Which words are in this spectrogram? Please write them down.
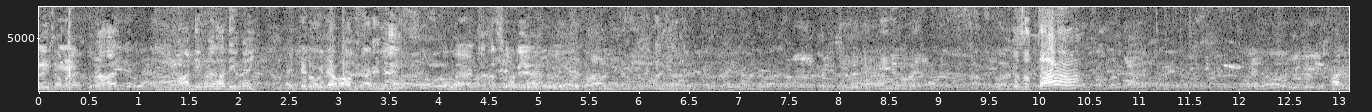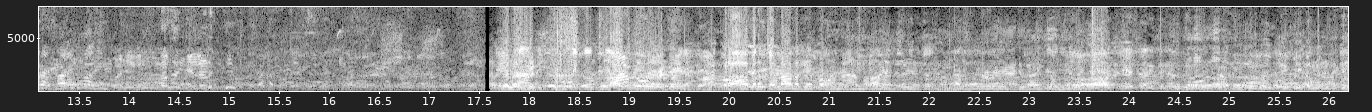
ਸਾਡੀ ਬਣਾਈ ਸਾਡੀ ਬਣਾਈ ਇੱਥੇ ਰੋ ਜਾ ਵਾਪਸ ਆ ਕੇ ਸੁੱਤਾ ਨਾ ਸਾਰੀ ਭਾਈ ਸਾਰੀ ਭਾਈ ਭਰਾ ਪਰ ਚੱਲਣਾ ਲੱਗੇ ਪਾਉਣ ਮੈਂ ਮਾਰ ਪਿਓ ਢਾਣੀ ਵੀ ਇਹਨਾਂ ਦੇ ਤੇ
